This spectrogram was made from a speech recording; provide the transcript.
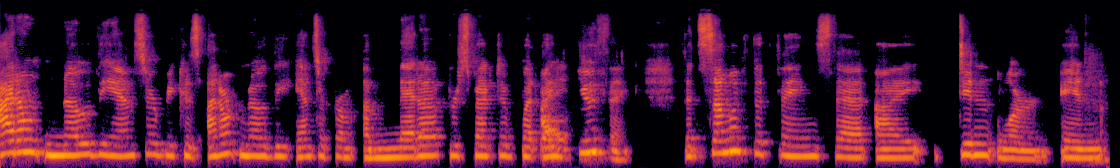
I don't know the answer because I don't know the answer from a meta perspective, but right. I do think that some of the things that I didn't learn in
